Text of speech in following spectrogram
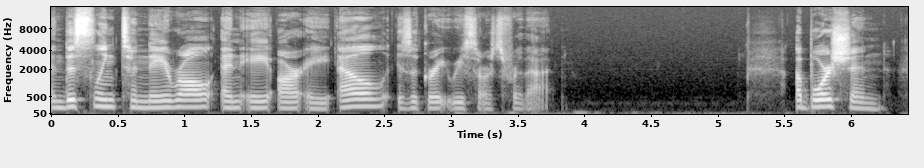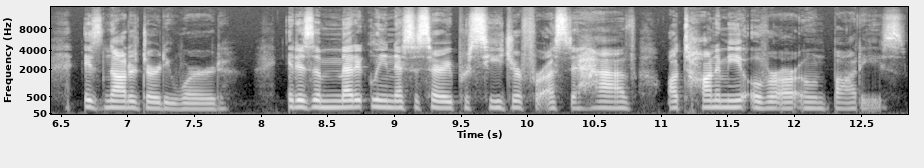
And this link to NARAL, N A R A L, is a great resource for that. Abortion is not a dirty word. It is a medically necessary procedure for us to have autonomy over our own bodies.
